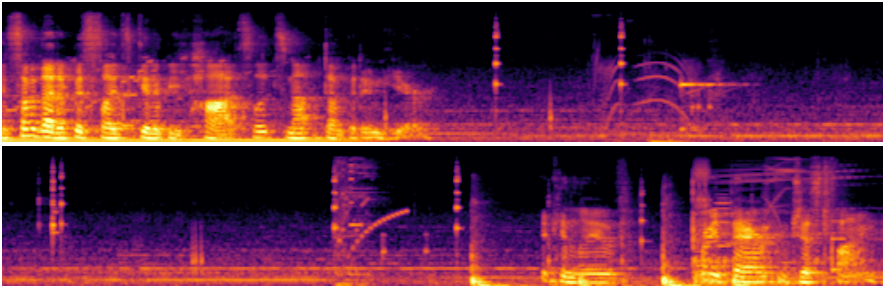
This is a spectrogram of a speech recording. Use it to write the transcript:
And some of that abyssalite's gonna be hot, so let's not dump it in here. It can live right there just fine.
